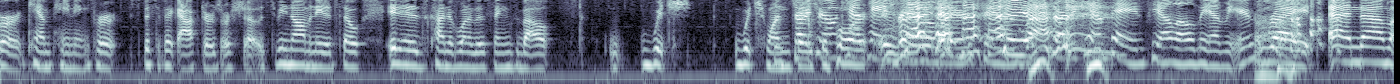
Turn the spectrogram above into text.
for campaigning for specific actors or shows to be nominated. So it is kind of one of those things about which which So ones start they your support. own campaign, Right. Liars. Yeah. Start a campaign, PLL and the Emmys. right. And um,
